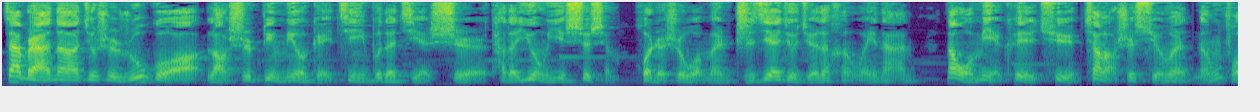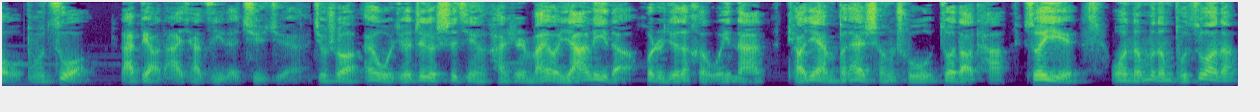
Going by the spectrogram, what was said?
再不然呢，就是如果老师并没有给进一步的解释，他的用意是什么，或者是我们直接就觉得很为难，那我们也可以去向老师询问能否不做，来表达一下自己的拒绝，就说，哎，我觉得这个事情还是蛮有压力的，或者觉得很为难，条件不太成熟做到它，所以我能不能不做呢？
